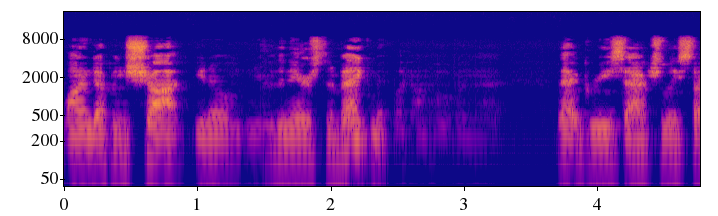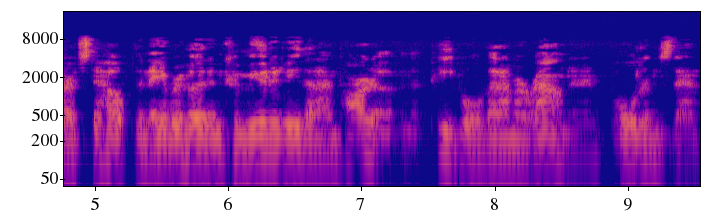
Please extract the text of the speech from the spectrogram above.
lined up and shot, you know, near the nearest embankment. Like I'm hoping that that grease actually starts to help the neighborhood and community that I'm part of and the people that I'm around and emboldens them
